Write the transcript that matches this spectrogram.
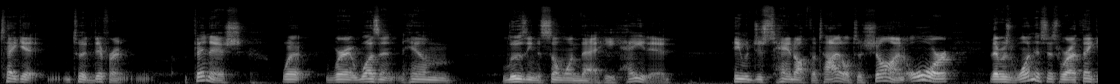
take it to a different finish where where it wasn't him losing to someone that he hated. He would just hand off the title to Shawn, or there was one instance where I think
